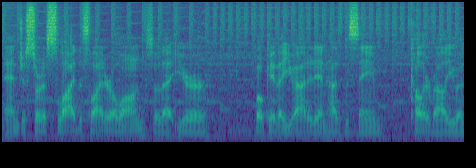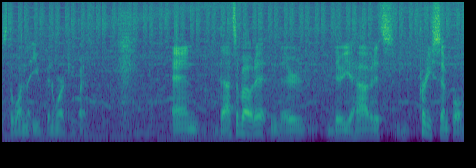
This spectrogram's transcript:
and just sort of slide the slider along so that your bokeh that you added in has the same color value as the one that you've been working with. And that's about it. There, there you have it. It's pretty simple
